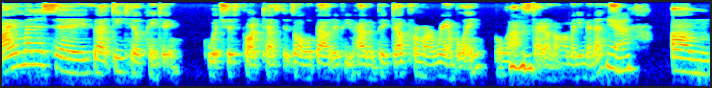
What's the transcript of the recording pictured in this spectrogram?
I'm going to say that detailed painting, which this podcast is all about if you haven't picked up from our rambling the last, I don't know how many minutes. Yeah. Um,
